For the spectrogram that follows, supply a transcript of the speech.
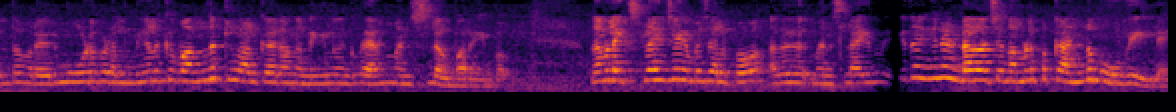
എന്താ പറയുക ഒരു മൂട് പെടൽ നിങ്ങൾക്ക് വന്നിട്ടുള്ള ആൾക്കാരാണെന്നുണ്ടെങ്കിൽ നിങ്ങൾക്ക് വേഗം മനസ്സിലാവും പറയുമ്പോൾ നമ്മൾ എക്സ്പ്ലെയിൻ ചെയ്യുമ്പോൾ ചിലപ്പോൾ അത് മനസ്സിലായി. ഇതെങ്ങനെ ഉണ്ടാകുക വെച്ചാൽ നമ്മളിപ്പോൾ കണ്ണ് മൂവ് ചെയ്യില്ലേ?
